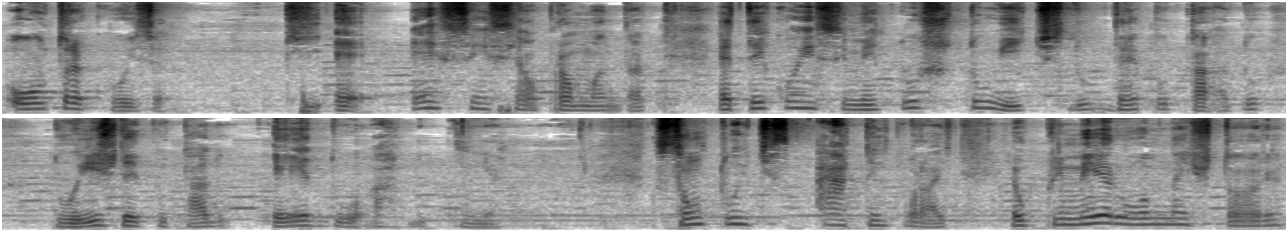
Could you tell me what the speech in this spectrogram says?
Outra coisa que é essencial para a humanidade é ter conhecimento dos tweets do deputado, do ex-deputado Eduardo Cunha. São tweets atemporais. É o primeiro homem na história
